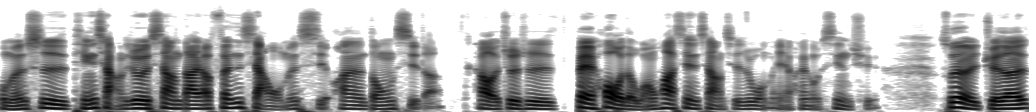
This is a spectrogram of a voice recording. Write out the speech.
我们是挺想就是向大家分享我们喜欢的东西的，还有就是背后的文化现象，其实我们也很有兴趣。所以觉得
